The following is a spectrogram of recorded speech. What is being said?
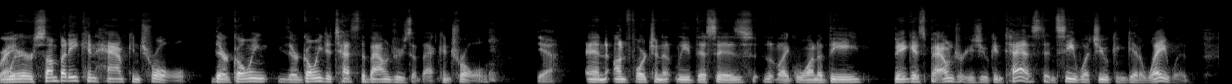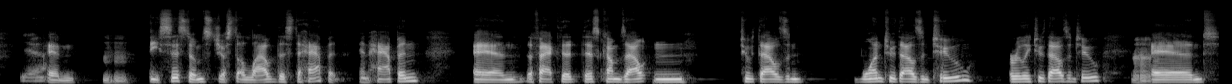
Right. where somebody can have control they're going they're going to test the boundaries of that control Yeah. and unfortunately this is like one of the biggest boundaries you can test and see what you can get away with Yeah. and Mhm. these systems just allowed this to happen and happen and the fact that this comes out in 2001 2002 early 2002 Uh-huh. and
